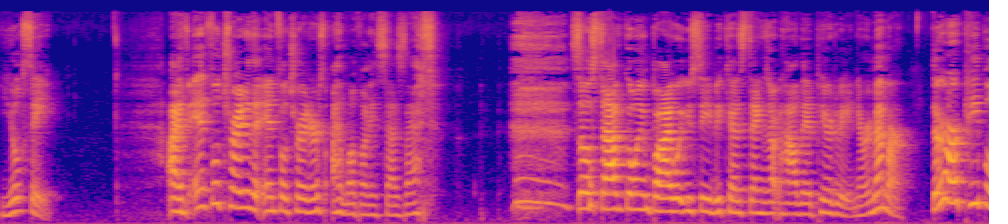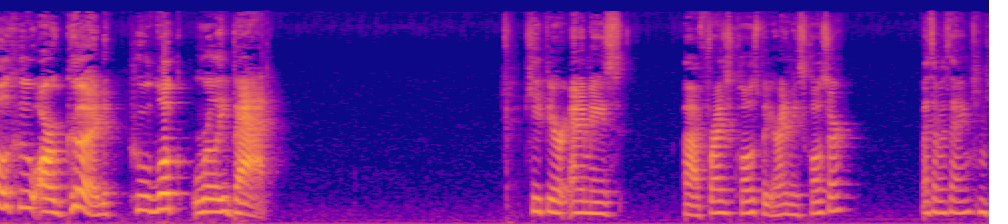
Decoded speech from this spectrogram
You'll see. I've infiltrated the infiltrators. I love when he says that. so stop going by what you see because things aren't how they appear to be. Now remember, there are people who are good who look really bad. Keep your enemies, uh, friends close, but your enemies closer. That's what I'm saying.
